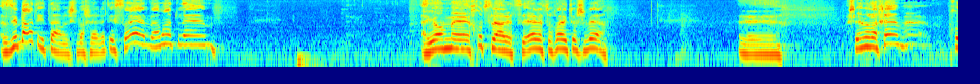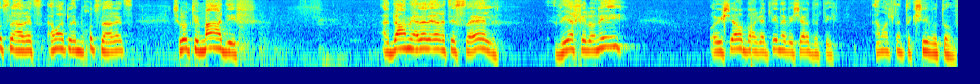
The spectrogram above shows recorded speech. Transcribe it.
אז דיברתי איתם על שבח ארץ ישראל, ואמרתי להם, היום uh, חוץ לארץ, ארץ אוכלה את יושביה. Uh, השם ירחם, חוץ לארץ, אמרתי להם בחוץ לארץ, שאלו אותי מה עדיף, אדם יעלה לארץ ישראל ויהיה חילוני, או יישאר בארגנטינה ויישאר דתי. אמרתי להם, תקשיבו טוב.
